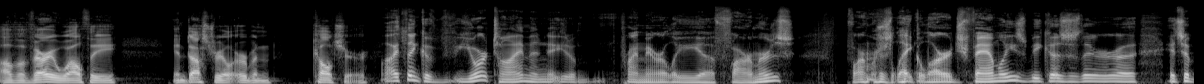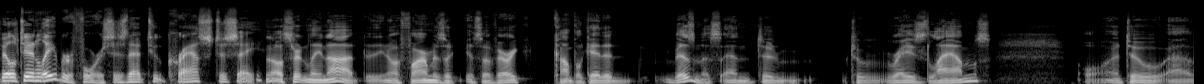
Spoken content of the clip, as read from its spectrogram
of a very wealthy industrial urban culture. Well, I think of your time and you know, primarily uh, farmers. Farmers like large families because they're uh, it's a built-in labor force. Is that too crass to say? No, certainly not. You know, a farm is a is a very complicated business, and to to raise lambs, or to uh,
